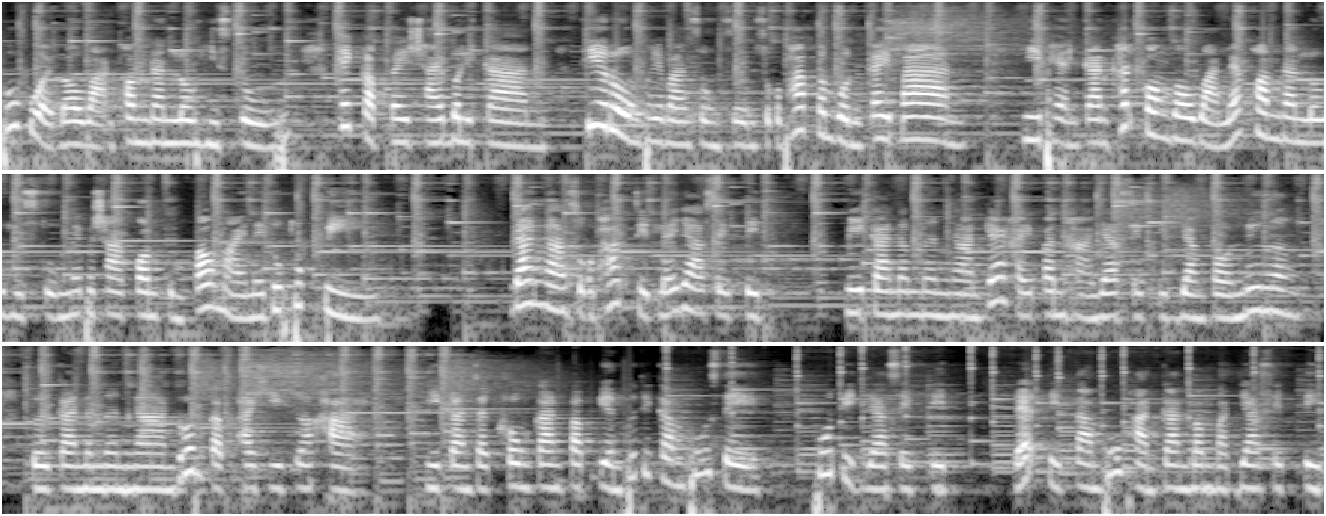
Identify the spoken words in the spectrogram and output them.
ผู้ป่วยเบาหวานความดันโลหิตสูง ให้กลับไปใช้บริการ ที่โรงพยาบาลส่งเสริมสุขภาพตำบลใกล้บ้าน มีแผนการคัดกรองเบาหวานและความดันโลหิตสูงในประชากรกลุ่มเป้าหมายในทุกๆ ปี ด้านงานสุขภาพจิตและยาเสพติด มีการดำเนินงานแก้ไขปัญหายาเสพติดอย่างต่อเนื่อง โดยการดำเนินงานร่วมกับภาคีเครือข่าย มีการจัดโครงการปรับเปลี่ยนพฤติกรรมผู้เสพ ผู้ติดยาเสพติด และติดตามผู้ผ่านการบำบัดยาเสพติด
